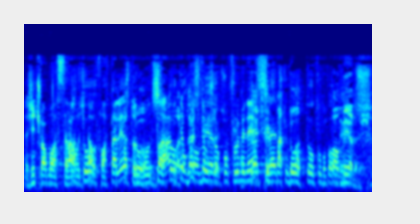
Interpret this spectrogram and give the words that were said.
A gente vai mostrar onde Empatou. está o Fortaleza, Empatou. todo mundo Empatou sabe. o Depois tem um Palmeiras. jogo com o O Fluminense. Atlético Atlético empatou, empatou com o Palmeiras.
